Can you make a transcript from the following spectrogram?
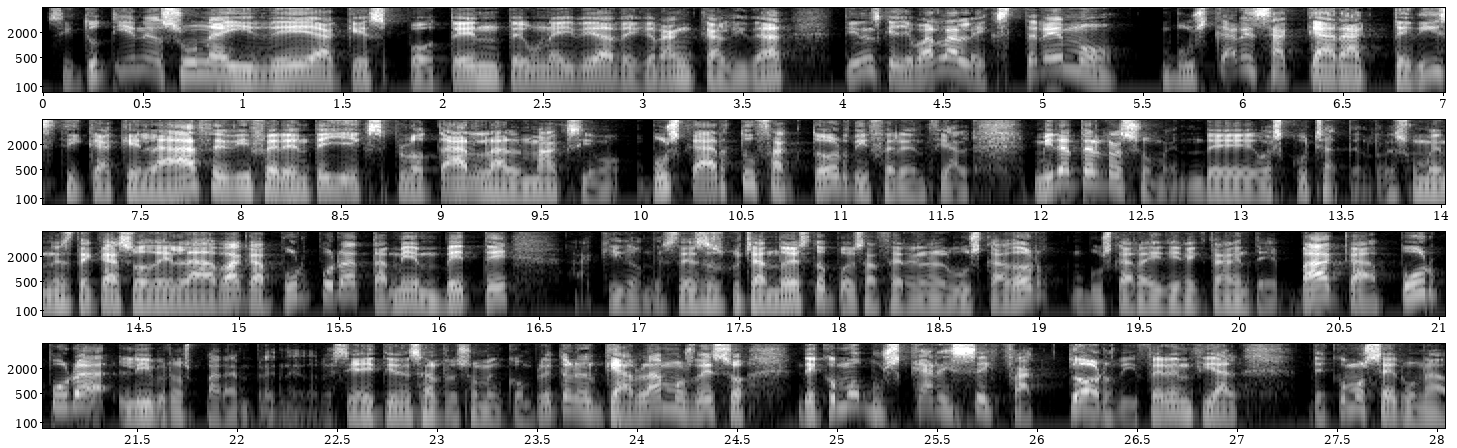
Si tú tienes una idea que es potente, una idea de gran calidad, tienes que llevarla al extremo buscar esa característica que la hace diferente y explotarla al máximo. Buscar tu factor diferencial. Mírate el resumen de, o escúchate el resumen en este caso de la vaca púrpura. También vete aquí donde estés escuchando esto, puedes hacer en el buscador, buscar ahí directamente vaca púrpura, libros para emprendedores. Y ahí tienes el resumen completo en el que hablamos de eso, de cómo buscar ese factor diferencial, de cómo ser una,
